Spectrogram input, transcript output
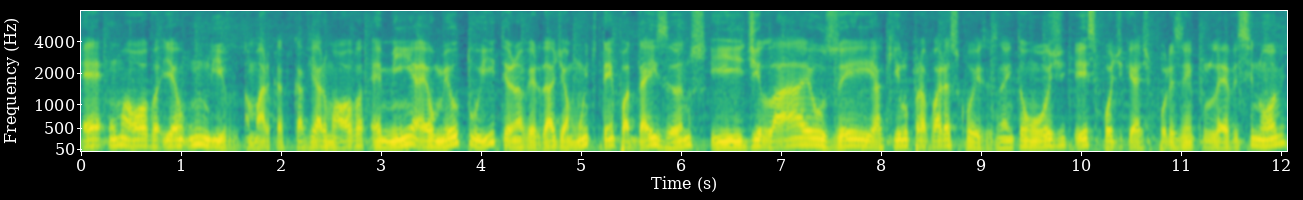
é uma ova e é um livro. A marca Caviar uma ova é minha, é o meu Twitter, na verdade, há muito tempo, há 10 anos. E de lá eu usei aquilo para várias coisas, né? Então hoje esse podcast, por exemplo, leva esse nome,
